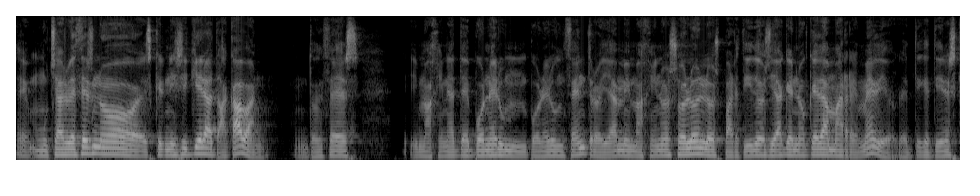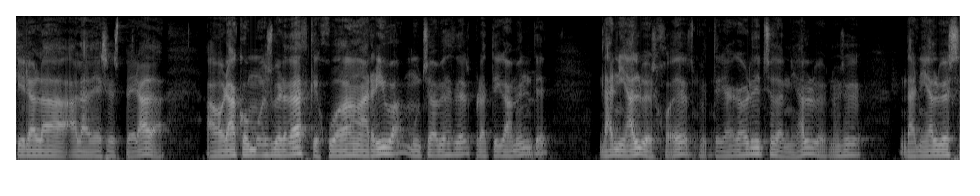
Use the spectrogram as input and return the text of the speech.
eh, muchas veces no, es que ni siquiera atacaban. Entonces, imagínate poner un, poner un centro, ya me imagino solo en los partidos ya que no queda más remedio, que, que tienes que ir a la, a la desesperada. Ahora, como es verdad que juegan arriba muchas veces, prácticamente, Dani Alves, joder, tenía que haber dicho Dani Alves, no sé. Dani Alves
